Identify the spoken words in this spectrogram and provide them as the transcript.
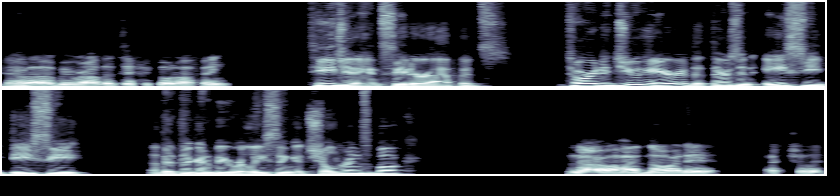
no that would be rather difficult, I think. TJ in Cedar Rapids. Tory, did you hear that there's an ACDC uh, that they're going to be releasing a children's book? No, I had no idea, actually.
